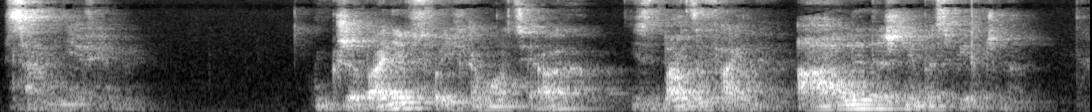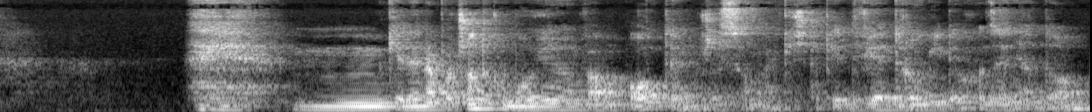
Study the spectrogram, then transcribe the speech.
Sam nie wiem. Grzebanie w swoich emocjach jest bardzo fajne, ale też niebezpieczne. Hmm, kiedy na początku mówiłem Wam o tym, że są jakieś takie dwie drogi dochodzenia do,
